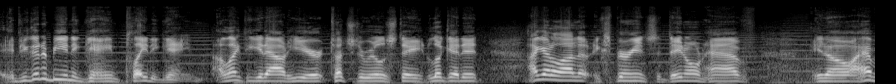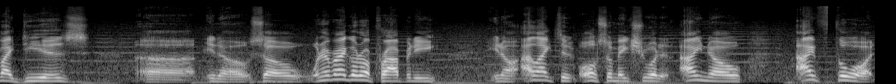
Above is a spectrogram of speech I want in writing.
if you're going to be in a game, play the game. I like to get out here, touch the real estate, look at it. I got a lot of experience that they don't have you know, I have ideas, uh, you know, so whenever I go to a property, you know, I like to also make sure that I know I've thought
